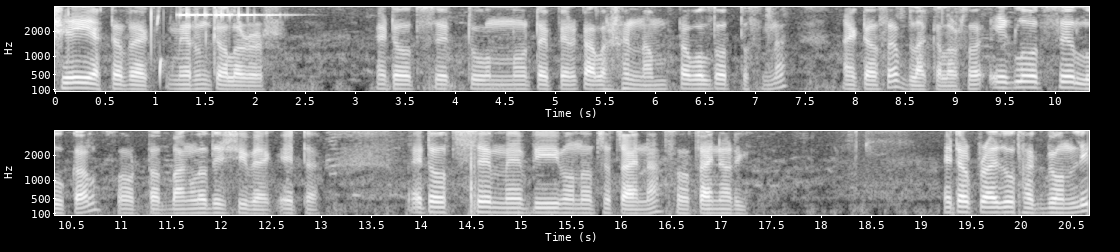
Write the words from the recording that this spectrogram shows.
সেই একটা ব্যাগ মেরুন কালারের এটা হচ্ছে একটু অন্য টাইপের কালারের নামটা বলতে পারতেছি না। একটা আছে ব্ল্যাক কালার সো এগুলো হচ্ছে লোকাল অর্থাৎ বাংলাদেশি ব্যাগ এটা। এটা হচ্ছে মেবি মনে হচ্ছে চায়না সো চায়নারই। এটার প্রাইসও থাকবে অনলি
